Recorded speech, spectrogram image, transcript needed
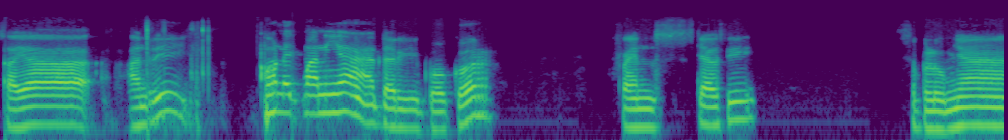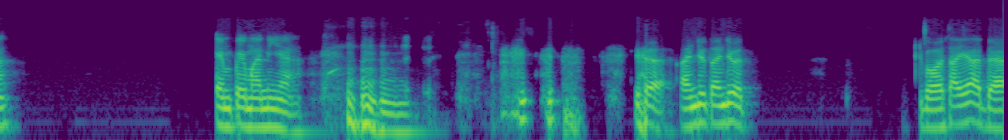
Saya Andri Connect Mania dari Bogor. Fans Chelsea. Sebelumnya MP Mania. ya, lanjut lanjut. Di bawah saya ada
